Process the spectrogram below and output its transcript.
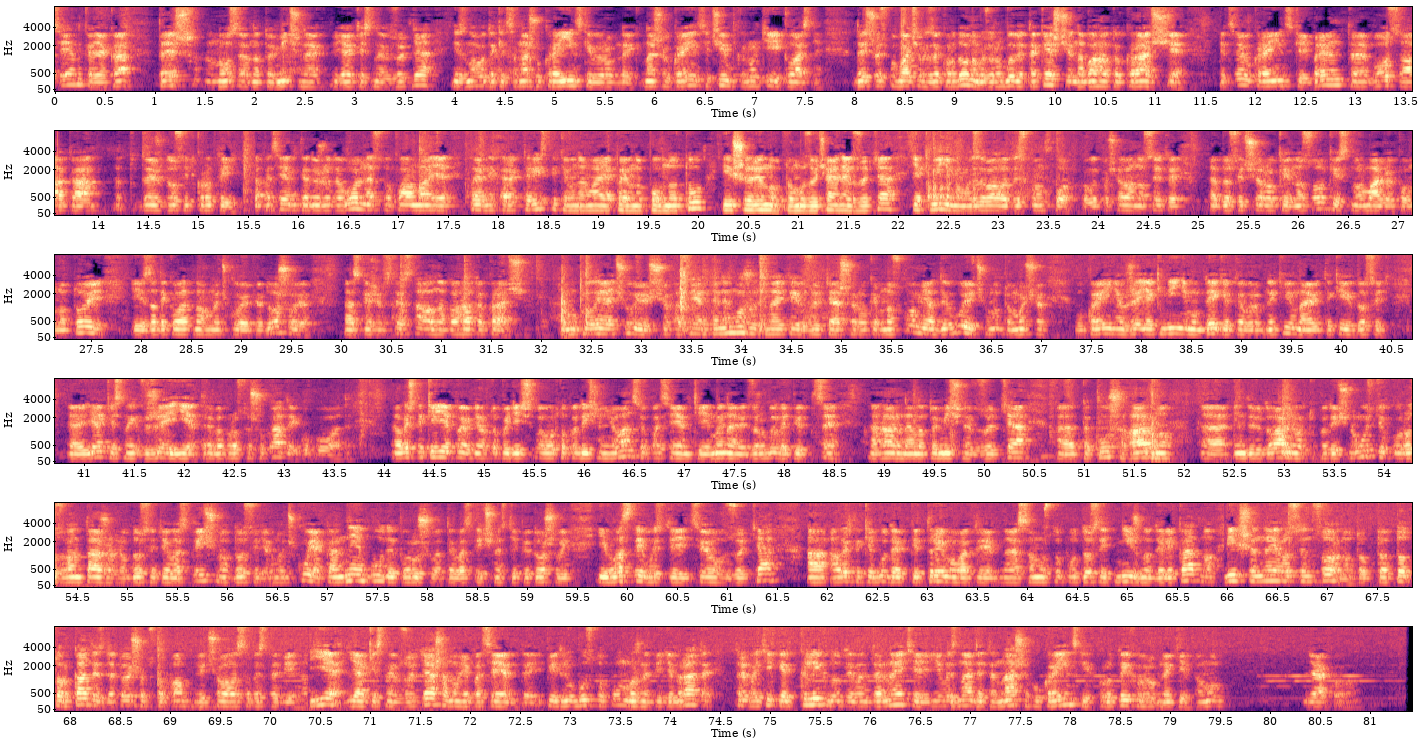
пацієнтка, яка теж носить анатомічне якісне взуття. І знову таки це наш український виробник. Наші українці чим круті і класні. Десь щось побачили за кордоном, зробили таке ще набагато краще. І це український бренд е, Boss AK, теж досить крутий. Пацієнтка дуже довольна, стопа має певні характеристики, вона має певну повноту і ширину. Тому звичайне взуття, як мінімум, визивало дискомфорт. Коли почала носити е, досить широкий носок із нормальною повнотою і з адекватно гнучкою підошвою, е, скажімо, все стало набагато краще. Тому, коли я чую, що пацієнти не можуть знайти взуття широким носком, я дивую, чому тому, що в Україні вже як мінімум декілька виробників, навіть таких досить е, якісних, вже є. Треба просто шукати і купувати. Але ж таки є певні ортопедичні, ортопедичні нюанси у пацієнтки, і ми навіть зробили під це гарне анатомічне взуття, е, таку ж гарну індивідуальну ортопедичну устілку, розвантажену, досить еластичну, досить гнучку, яка не буде порушувати еластичності підошви і властивості цього взуття, але таки буде підтримувати е, саму стопу досить ніжно, делікатно, більше нейросенсорно, тобто доторкатись для того, щоб стопа відчувала себе стабільно. Є якісне взуття, шановні пацієнти, під любу стопу можна підібрати. Треба тільки клікнути в інтернеті, і ви знайдете наших українських крутих виробників. Тому дякую.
